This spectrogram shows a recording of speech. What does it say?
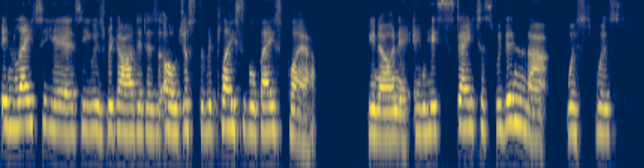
in later years, he was regarded as oh, just the replaceable bass player, you know, and in his status within that was was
